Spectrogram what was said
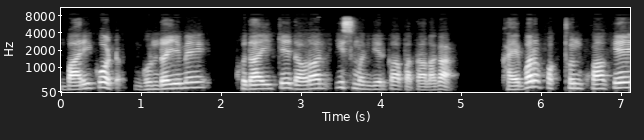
बारीकोट घुंडई में खुदाई के दौरान इस मंदिर का पता लगा। खैबर पख्तूनख्वा के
